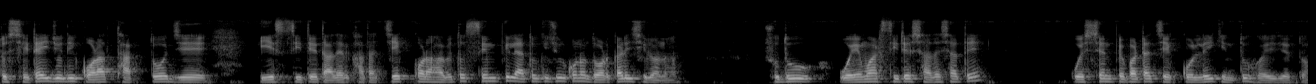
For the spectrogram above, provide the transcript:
তো সেটাই যদি করার থাকতো যে পিএসসিতে তাদের খাতা চেক করা হবে। তো সিম্পল এত কিছুর কোনো দরকারই ছিল না। শুধু ওএমআর সিটের সাথে সাথে কোয়েশ্চেন পেপারটা চেক করলেই কিন্তু হয়ে যেত।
